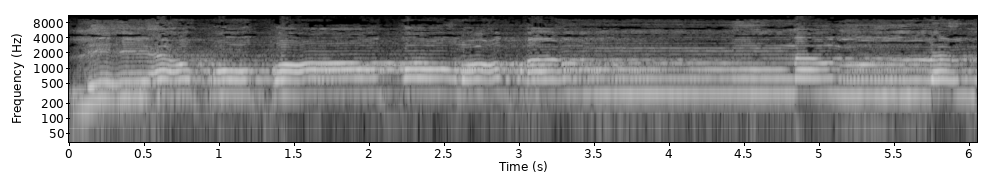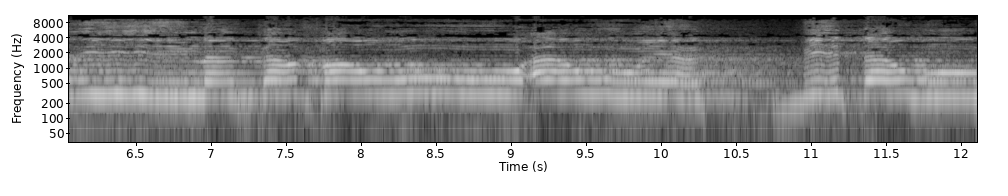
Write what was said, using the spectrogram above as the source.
ليقطع algum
